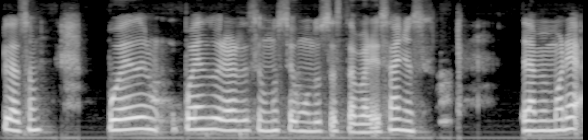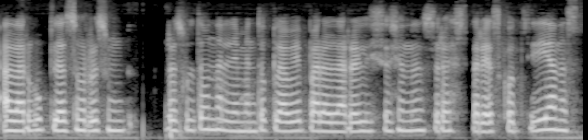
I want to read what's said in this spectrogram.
plazo pueden, pueden durar desde unos segundos hasta varios años. La memoria a largo plazo resu resulta un elemento clave para la realización de nuestras tareas cotidianas,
